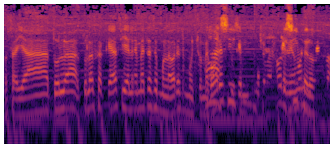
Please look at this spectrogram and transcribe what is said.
O sea, ya tú la, tú las hackeas y ya le metes emuladores mucho mejores. Ah, sí, que- sí, mucho mejores, el sí, pero, Nintendo.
